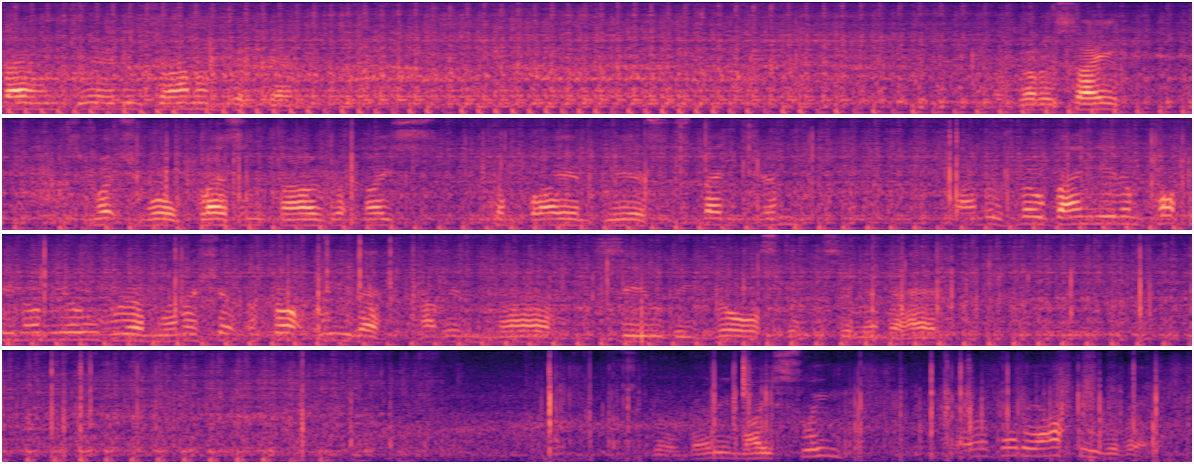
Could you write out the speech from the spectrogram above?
Bound journey to Ammanford then. I've got to say, it's much more pleasant now, I've got nice compliant rear suspension and there's no banging and popping on the overrun when I shut the throttle either, having uh, sealed the exhaust at the cylinder head. It's going very nicely, I'm very happy with it.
